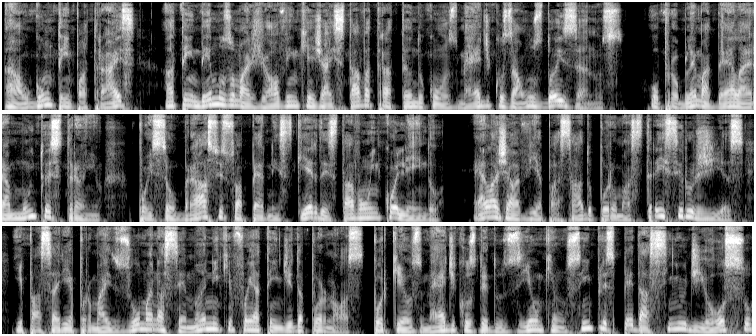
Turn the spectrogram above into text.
Há algum tempo atrás, atendemos uma jovem que já estava tratando com os médicos há uns dois anos. O problema dela era muito estranho, pois seu braço e sua perna esquerda estavam encolhendo. Ela já havia passado por umas três cirurgias e passaria por mais uma na semana em que foi atendida por nós, porque os médicos deduziam que um simples pedacinho de osso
